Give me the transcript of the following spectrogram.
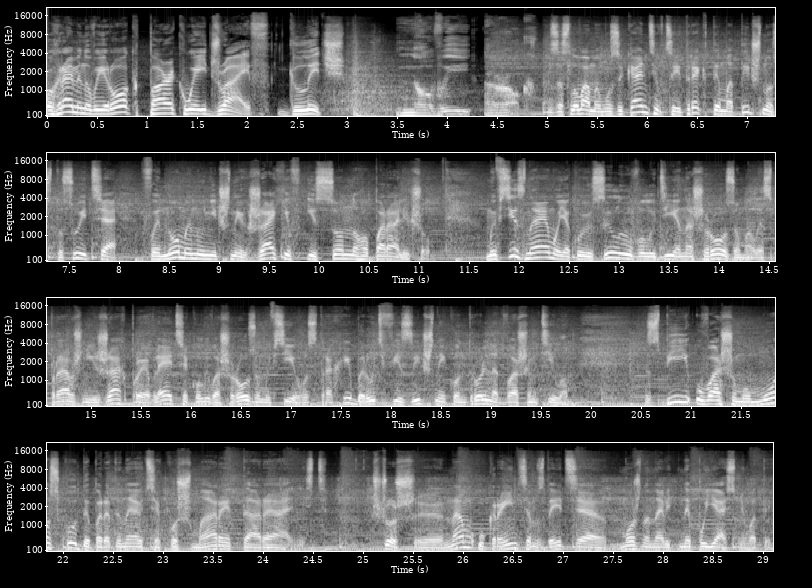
програмі новий рок Parkway Drive – «Glitch». Новий рок за словами музикантів, цей трек тематично стосується феномену нічних жахів і сонного паралічу. Ми всі знаємо, якою силою володіє наш розум, але справжній жах проявляється, коли ваш розум і всі його страхи беруть фізичний контроль над вашим тілом. Збій у вашому мозку, де перетинаються кошмари та реальність. Що ж, е, нам, українцям, здається, можна навіть не пояснювати.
